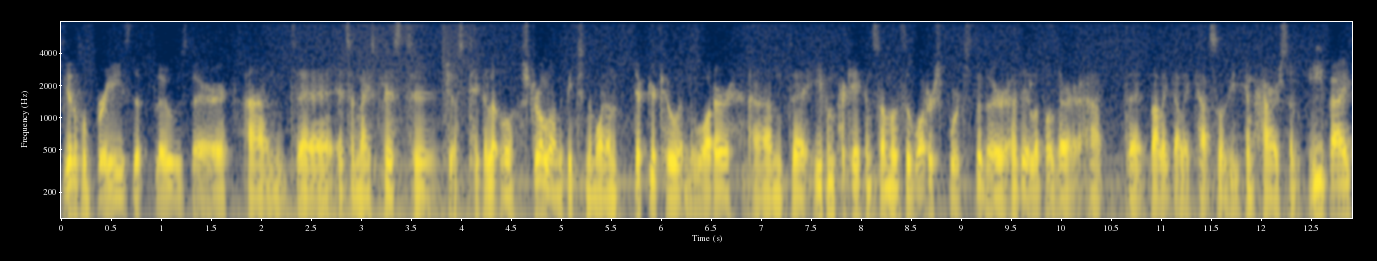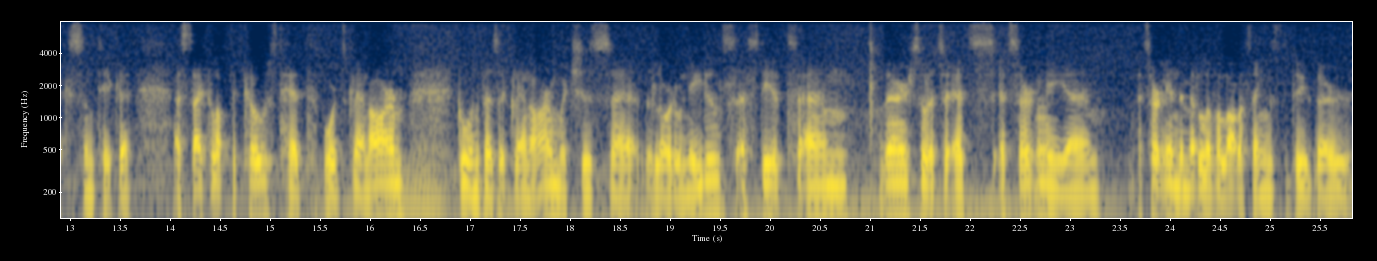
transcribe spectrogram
beautiful breeze that blows there, and uh, it's a nice place to just take a little stroll on the beach in the morning, dip your toe in the water, and uh, even partake in some of the water sports that are available there at uh, Ballygally Castle. You can hire some e-bikes and take a a cycle up the coast, head towards Glenarm, go and visit Glenarm, which is uh, the Lord O'Neill's estate um, there. So it's it's it's certainly. Um, it's certainly in the middle of a lot of things to do there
